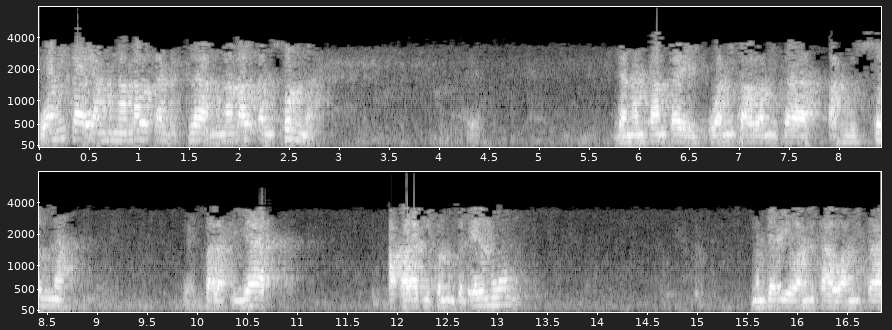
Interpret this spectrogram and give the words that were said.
wanita yang mengamalkan Islam, mengamalkan sunnah. Jangan sampai wanita-wanita ahlus sunnah ya, salafiyat, apalagi penuntut ilmu, menjadi wanita-wanita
